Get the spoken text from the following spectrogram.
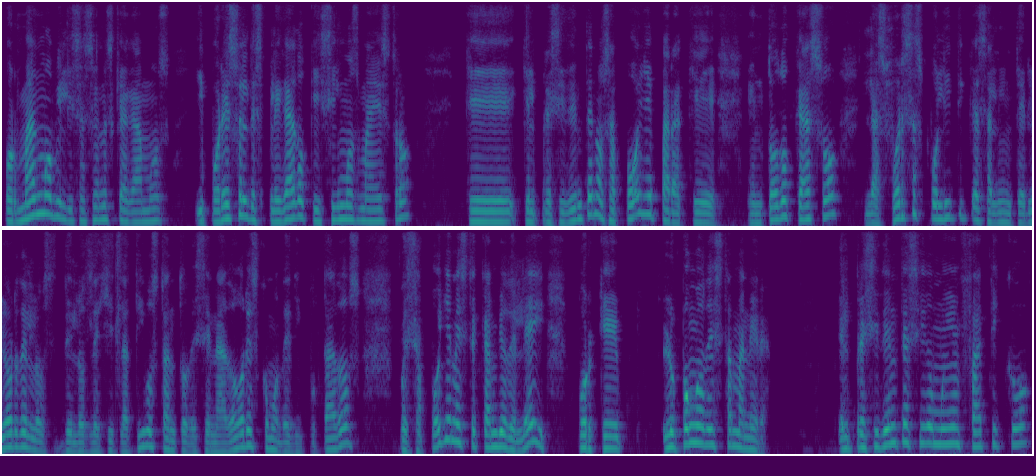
por más movilizaciones que hagamos y por eso el desplegado que hicimos, maestro, que, que, el presidente nos apoye para que, en todo caso, las fuerzas políticas al interior de los, de los legislativos, tanto de senadores como de diputados, pues apoyen este cambio de ley, porque lo pongo de esta manera. El presidente ha sido muy enfático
